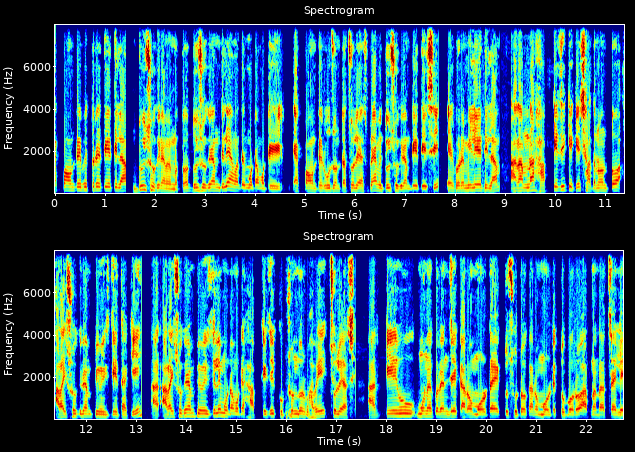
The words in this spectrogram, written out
এক পাউন্ডের ভিতরে দিয়ে দিলাম দুইশো গ্রামের মতো। দুইশো গ্রাম দিলে আমাদের মোটামুটি এক পাউন্ডের ওজনটা চলে আসবে। আমি দুইশো গ্রাম দিয়ে দিয়েছি। এরপরে মিলিয়ে দিলাম। আর আমরা হাফ কেজি কেকে সাধারণত আড়াইশো গ্রাম প্রিমিক্স দিয়ে থাকি। আর আড়াইশো গ্রাম প্রিমিক্স দিলে মোটামুটি হাফ কেজি খুব সুন্দর ভাবে চলে আসে। আর কেউ মনে করেন যে কারও মোলটা একটু ছোট, কারও মোলটা একটু বড়, আপনারা চাইলে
